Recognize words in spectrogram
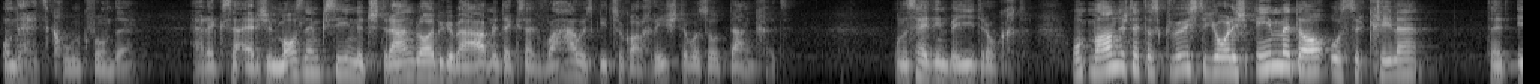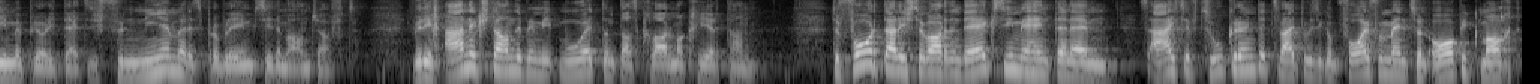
Und er hat es cool gefunden. Er, hat gesagt, er war ein Moslem, nicht strenggläubig, überhaupt nicht. Er hat gesagt, wow, es gibt sogar Christen, die so denken. Und es hat ihn beeindruckt. Und man hat das gewusst, Joel ist immer da aus der Kille, der hat immer Priorität. Das war für niemanden ein Problem in der Mannschaft. Weil ich gestanden bin mit Mut und das klar markiert habe. Der Vorteil war sogar dann der, wir haben dann ähm, das ICF zugegründet, 2005, und wir haben so einen Abend gemacht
